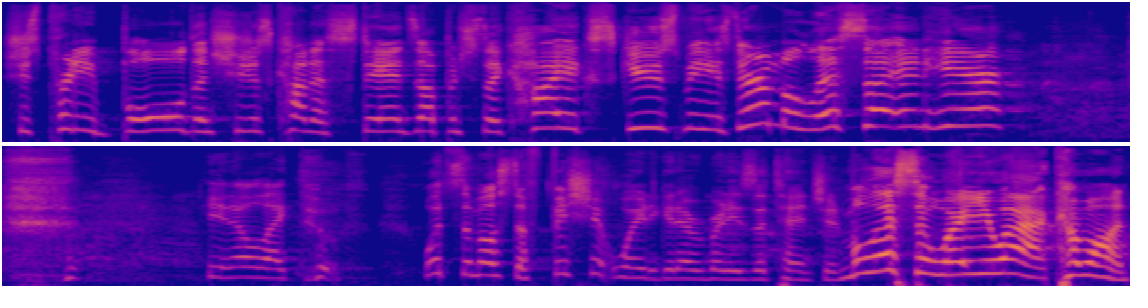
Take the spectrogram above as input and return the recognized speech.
she's pretty bold and she just kind of stands up and she's like, Hi, excuse me, is there a Melissa in here? you know, like, what's the most efficient way to get everybody's attention? Melissa, where you at? Come on.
